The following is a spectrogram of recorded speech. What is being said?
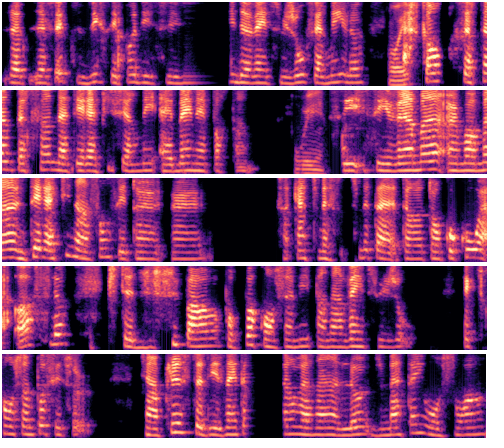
le, fait que tu dis que ce n'est pas des suivis de 28 jours fermés. Là. Par contre, pour certaines personnes, la thérapie fermée est bien importante. Oui. C'est vraiment un moment, une thérapie, dans le fond, c'est un, quand tu mets, tu mets ton, coco à off, là, puis tu as du support pour ne pas consommer pendant 28 jours. Fait que tu ne consommes pas, c'est sûr. Puis en plus, tu as des intervenants là, du matin au soir,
